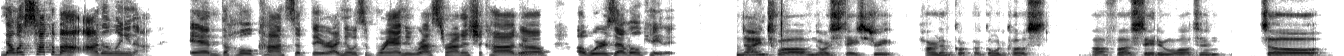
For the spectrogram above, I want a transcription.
Now let's talk about Adalina and the whole concept there. I know it's a brand new restaurant in Chicago. Yep. Uh, where is that located? 912 North State Street, heart of uh, Gold Coast off uh, State and Walton. So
